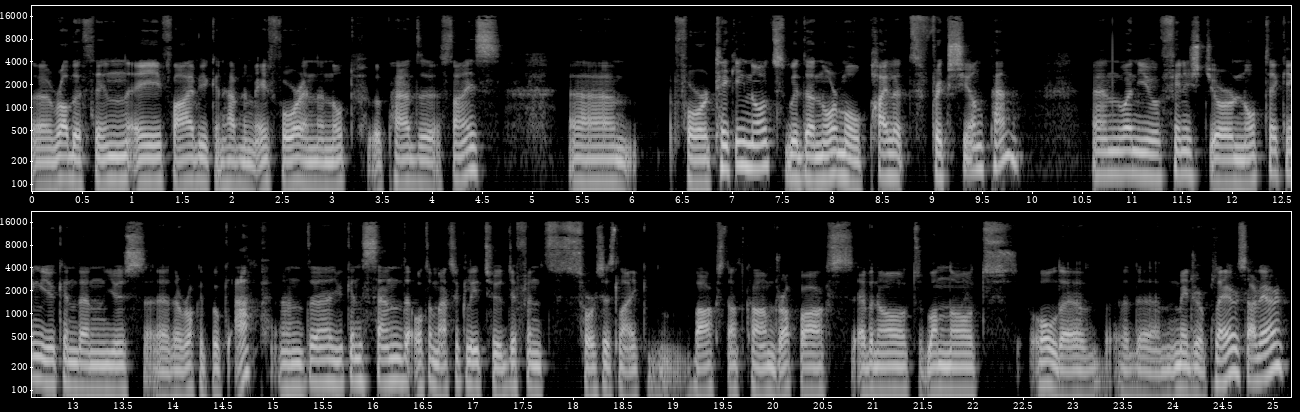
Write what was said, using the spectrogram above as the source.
uh, rather thin A5. You can have them A4 and a notepad uh, size. Um, for taking notes with a normal Pilot Friction pen, and when you've finished your note taking, you can then use uh, the Rocketbook app and uh, you can send automatically to different sources like Box.com, Dropbox, Evernote, OneNote, all the, the major players are there.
